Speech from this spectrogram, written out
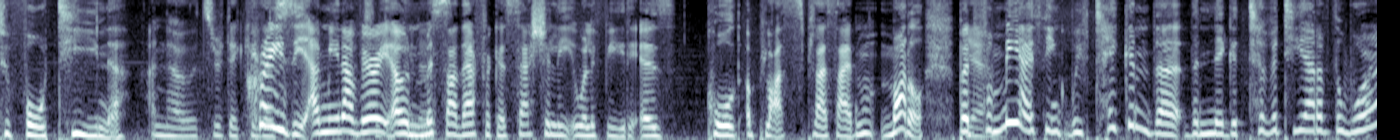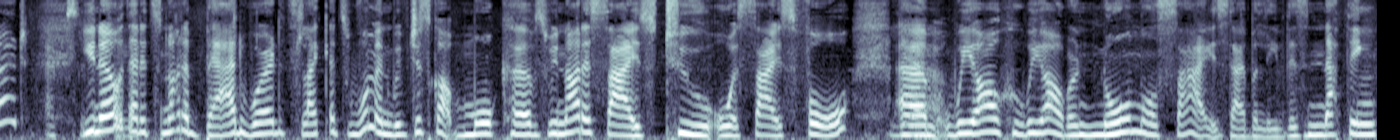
to 14. I know it's ridiculous. Crazy. I mean, our very own. Miss South Africa, Sasha-Lee Olivier, is called a plus plus size m- model. But Yeah. for me, I think we've taken the the negativity out of the word. You know that it's not a bad word. It's like it's woman. We've just got more curves. We're not a size two or a size four. Yeah. Um, we are who we are. We're normal sized. I believe there's nothing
